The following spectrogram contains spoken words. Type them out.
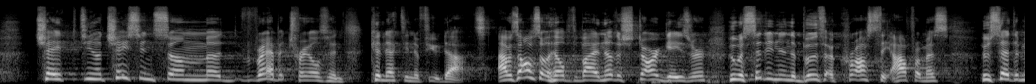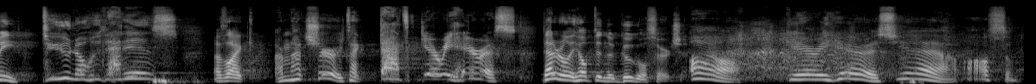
you know, chasing some uh, rabbit trails and connecting a few dots. I was also helped by another stargazer who was sitting in the booth across the aisle from us who said to me, Do you know who that is? I was like, I'm not sure. He's like, That's Gary Harris. That really helped in the Google search. Oh, Gary Harris. Yeah, awesome.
